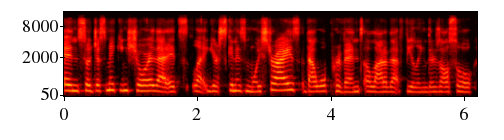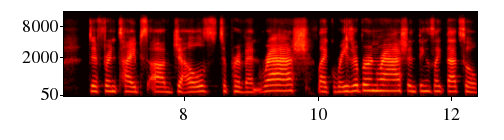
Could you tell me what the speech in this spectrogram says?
and so just making sure that it's like your skin is moisturized that will prevent a lot of that feeling. There's also different types of gels to prevent rash like razor burn rash and things like that so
